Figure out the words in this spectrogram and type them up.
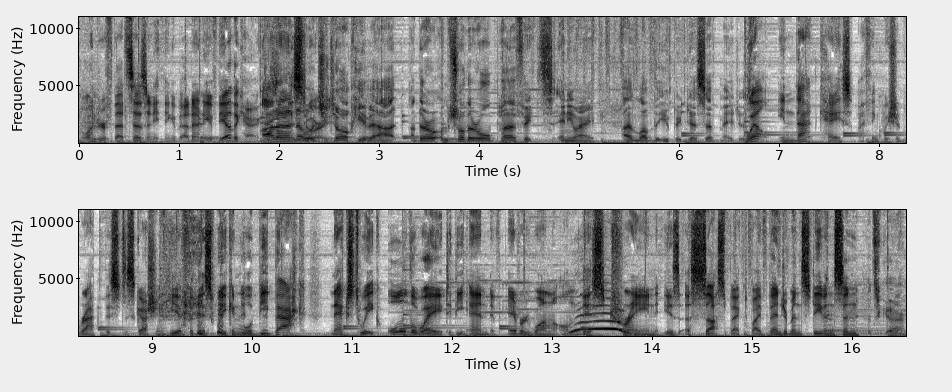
I wonder if that says anything about any of the other characters. I don't this know what you're talking about. Uh, They're, all- I'm sure they're all perfect. Anyway, I love that you picked SF Majors. Well, in that case, I think we should wrap this discussion here for this week, and we'll be back next week, all the way to the end of Everyone on This Train is a Suspect by Benjamin Stevenson. let's go.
